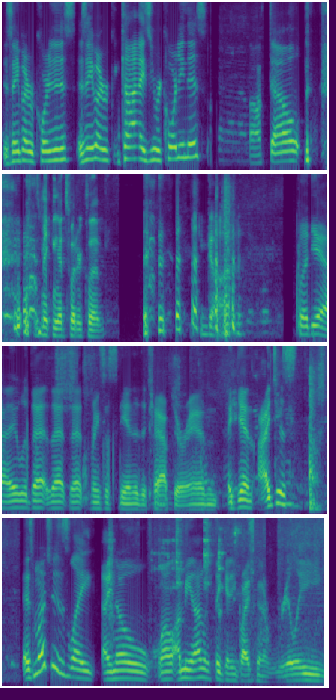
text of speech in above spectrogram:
is anybody recording this? Is anybody rec- guys? You recording this? Knocked out. he's making a Twitter clip. God. But yeah, it that that that brings us to the end of the chapter. And again, I just as much as like I know, well, I mean, I don't think anybody's gonna really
